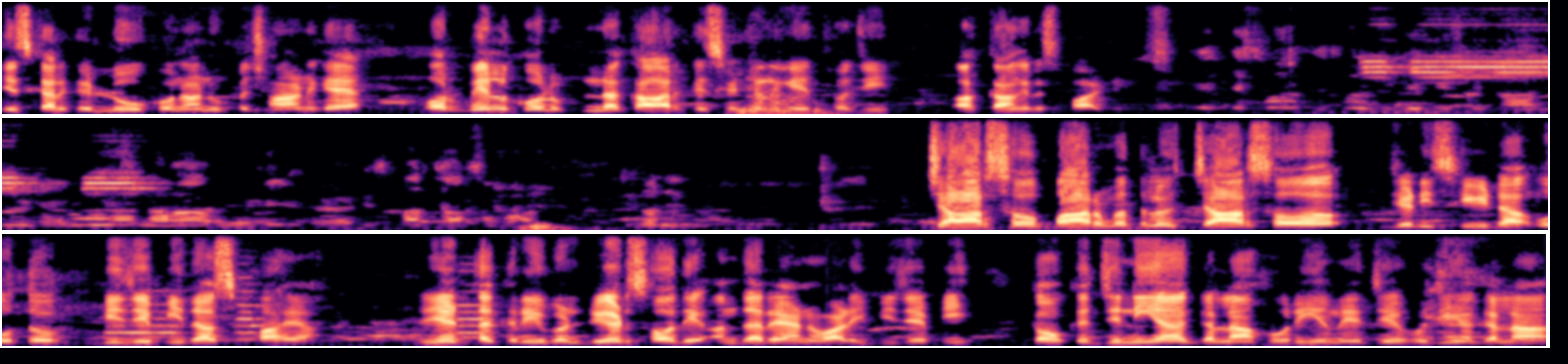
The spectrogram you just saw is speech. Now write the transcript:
ਇਸ ਕਰਕੇ ਲੋਕ ਉਹਨਾਂ ਨੂੰ ਪਛਾਣ ਗਏ ਔਰ ਬਿਲਕੁਲ ਨਕਾਰ ਕੇ ਸਿੱਟਣਗੇ ਇੱਥੋਂ ਜੀ ਆ ਕਾਂਗਰਸ ਪਾਰਟੀ ਇਸ ਵਾਰ ਇਸ ਵਾਰ ਬੀਜੇਪੀ ਸਰਕਾਰ ਦੇ ਕਹਿ ਦਾ ਨਾਰਾ ਆ ਰਿਹਾ ਕਿ ਇਸ ਵਾਰ 400 ਪਾਰ ਕਿਦਾਂ ਦੇਖਦੇ 400 ਪਾਰ ਮਤਲਬ 400 ਜਿਹੜੀ ਸੀਟ ਆ ਉਹ ਤੋਂ ਬੀਜੇਪੀ ਦਾ ਸਫਾਇਆ ਇਹ ਤਕਰੀਬਨ 150 ਦੇ ਅੰਦਰ ਰਹਿਣ ਵਾਲੀ ਬੀਜੇਪੀ ਕਿਉਂਕਿ ਜਿੰਨੀਆਂ ਗੱਲਾਂ ਹੋ ਰਹੀਆਂ ਨੇ ਜਿਹੋ ਜੀਆਂ ਗੱਲਾਂ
